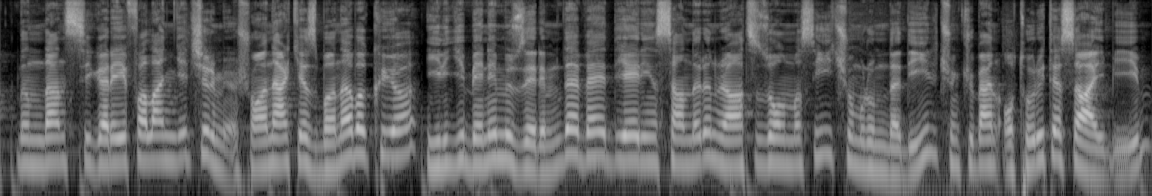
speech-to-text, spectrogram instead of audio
aklından sigarayı falan geçirmiyor. Şu an herkes bana bakıyor. İlgi benim üzerimde ve diğer insanların rahatsız olması hiç umurumda değil. Çünkü ben otorite sahibiyim.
